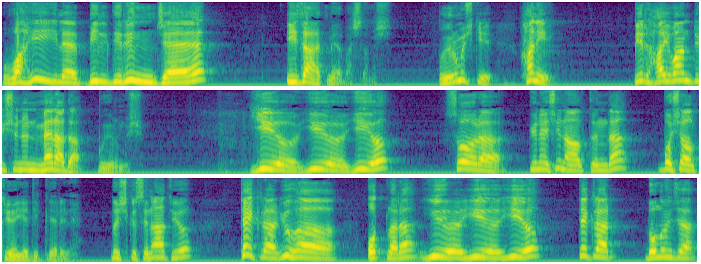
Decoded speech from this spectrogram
vahiy ile bildirince izah etmeye başlamış. Buyurmuş ki hani bir hayvan düşünün merada buyurmuş. Yiyor, yiyor, yiyor. Sonra güneşin altında boşaltıyor yediklerini. Dışkısını atıyor. Tekrar yuha otlara yiyor, yiyor, yiyor. Tekrar dolunca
